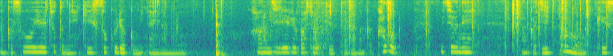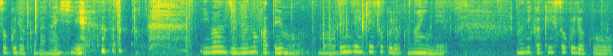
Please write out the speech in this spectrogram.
なんかそういうちょっとね結束力みたいなのを感じれる場所って言ったらなんか家族うちはねなんか実家も結束力がないし今自分の家庭ももう全然結束力ないんで何か結束力を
